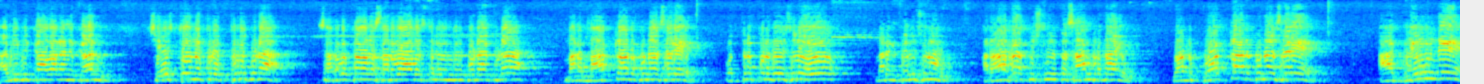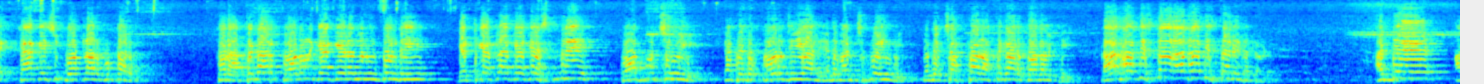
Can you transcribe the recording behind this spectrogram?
అవి ఇవి కావాలని కాదు. చేస్తున్నప్పుడు ఎప్పుడు కూడా సర్వకాల సర్వావస్థల ఎందుకు కూడా కూడా మనం మాట్లాడుకున్నా సరే ఉత్తరప్రదేశ్లో మనకు తెలుసును రాధాకృష్ణ యొక్క సాంప్రదాయం. వాళ్ళు పోట్లాడుకున్నా సరే ఆ దేవుణ్ణే కేకేసి పోట్లాడుకుంటారు. మరి అత్తగారు కోడలు కేకేయాలని ఉంటుంది గట్టిగా ఎట్లా కేకేస్తుంది? కోపం వచ్చింది. లేకపోతే కూర చేయాలి ఏదో మర్చిపోయింది. ఏదో చెప్పాలి అత్తగారు కోడలికి. రాధాదిస్తా రాధాకిస్తాడు అనేది అంటే ఆ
